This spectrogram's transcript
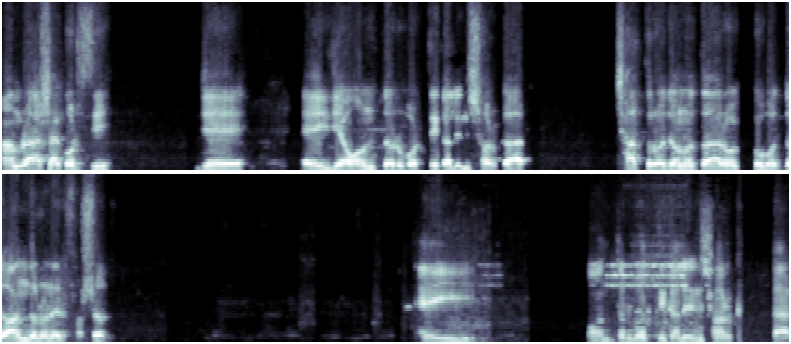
আমরা আশা করছি যে এই যে অন্তর্বর্তীকালীন সরকার ছাত্র জনতার ঐক্যবদ্ধ আন্দোলনের ফসল। এই অন্তর্বর্তীকালীন সরকার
